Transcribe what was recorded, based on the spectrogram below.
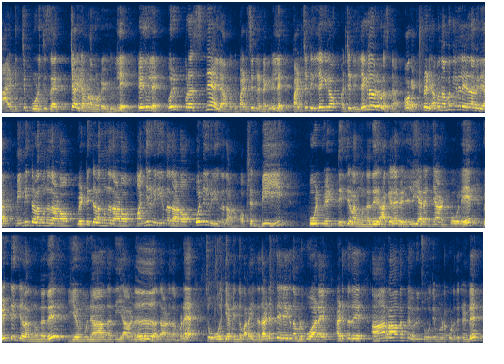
അടിച്ച് പൊളിച്ച് സെറ്റായിട്ട് നമ്മൾ അങ്ങോട്ട് എഴുതും. ഇല്ലേ? എഴുതൂലേ? ഒരു പ്രശ്നമല്ല നമുക്ക് പഠിച്ചിട്ടുണ്ടെങ്കിൽ. ഇല്ലേ? പഠിച്ചിട്ടില്ലെങ്കിലോ? പഠിച്ചിട്ടില്ലെങ്കിലോ ഒരു പ്രശ്നമാണ് ഓക്കെ റെഡി അപ്പൊ നമുക്ക് ഇതിൽ ഏതാ വരിക? മിന്നിത്തിളങ്ങുന്നതാണോ? വെട്ടിത്തിളങ്ങുന്നതാണോ? മഞ്ഞിൽ വിരിയുന്നതാണോ? പൊന്നിൽ വിരിയുന്നതാണോ? ഓപ്ഷൻ ബി പോ- വെട്ടിത്തിളങ്ങുന്നത് അകലെ വെള്ളിയരഞ്ഞാൻ പോലെ വെട്ടിത്തിളങ്ങുന്നത് യമുന നദിയാണ്. അതാണ് നമ്മുടെ ചോദ്യം എന്ന് പറയുന്നത്. അടുത്തതിലേക്ക് നമ്മൾ പോവാണ്. അടുത്തത് ആറാമത്തെ ഒരു ചോദ്യം ഇവിടെ കൊടുത്തിട്ടുണ്ട്.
